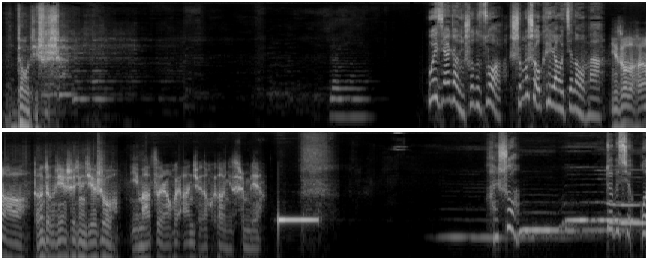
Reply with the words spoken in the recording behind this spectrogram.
你到底是谁？我已经按照你说的做了，什么时候可以让我见到我妈？你做的很好，等整件事情结束，你妈自然会安全的回到你的身边。韩硕，对不起，我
